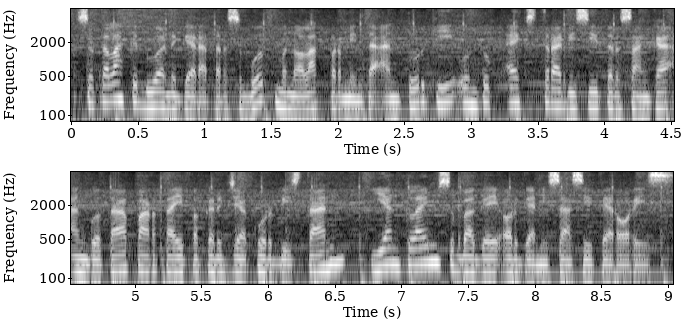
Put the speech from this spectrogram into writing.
setelah kedua negara tersebut menolak permintaan Turki untuk ekstradisi tersangka anggota Partai Pekerja Kurdistan, yang klaim sebagai organisasi teroris.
